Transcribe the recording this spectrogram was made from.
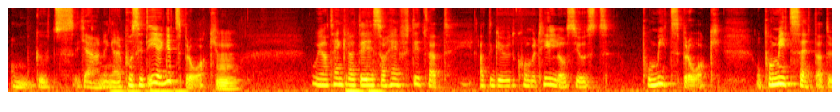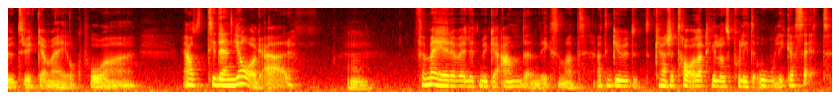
om Guds gärningar på sitt eget språk. Mm. Och jag tänker att det är så häftigt att, att Gud kommer till oss just på mitt språk och på mitt sätt att uttrycka mig och på, ja, till den jag är. Mm. För mig är det väldigt mycket anden, liksom att, att Gud kanske talar till oss på lite olika sätt.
